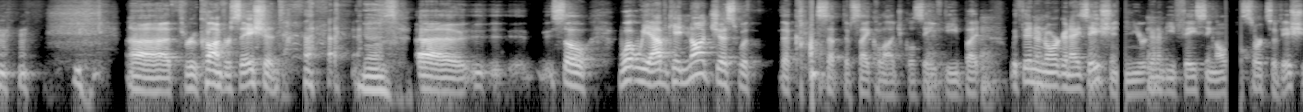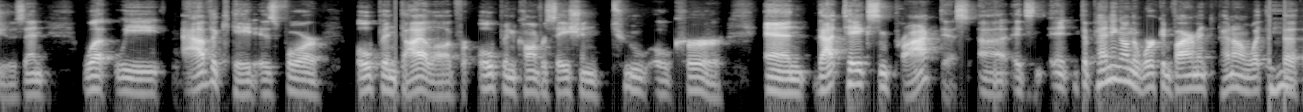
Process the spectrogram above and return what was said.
uh, through conversation. Yeah. uh, so, what we advocate, not just with the concept of psychological safety, but within an organization, you're going to be facing all sorts of issues. And what we advocate is for open dialogue, for open conversation to occur. And that takes some practice. Uh, it's it, depending on the work environment, depending on what Mhm. the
